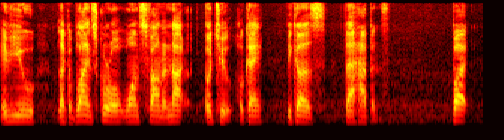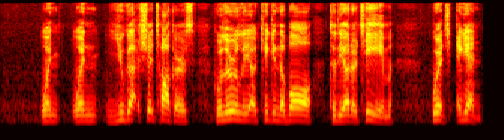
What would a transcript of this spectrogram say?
if you like a blind squirrel once found a nut or two, okay? Because that happens. But when when you got shit talkers who literally are kicking the ball to the other team, which again,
